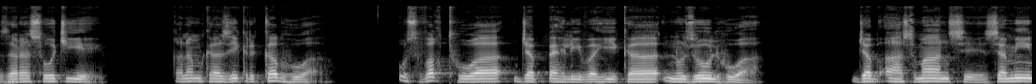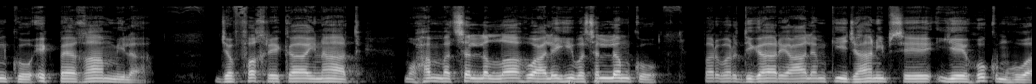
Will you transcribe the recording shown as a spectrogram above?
ज़रा सोचिए, कलम का ज़िक्र कब हुआ? उस वक्त हुआ जब पहली वही का नज़ूल हुआ, जब आसमान से ज़मीन को एक पैगाम मिला, जब फ़ख्र कायनात मोहम्मद सल्लल्लाहु अलैहि वसल्लम को परवरदिगार आलम की जानिब से ये हुक्म हुआ।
